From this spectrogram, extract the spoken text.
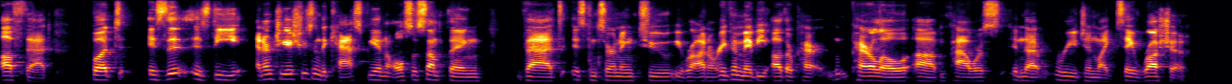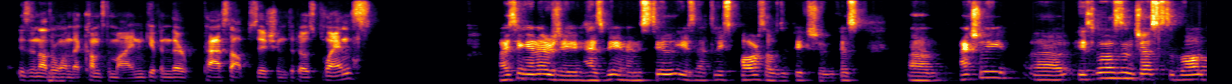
of that. But is the is the energy issues in the Caspian also something that is concerning to Iran or even maybe other par- parallel um, powers in that region, like say Russia? Is another one that comes to mind given their past opposition to those plans. I think energy has been and still is at least part of the picture because um, actually uh, it wasn't just about,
